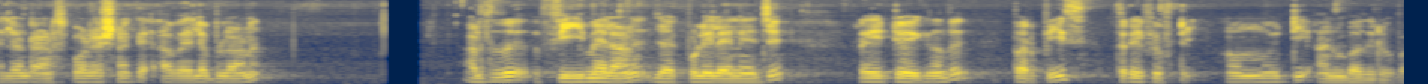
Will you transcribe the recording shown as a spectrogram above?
എല്ലാം ട്രാൻസ്പോർട്ടേഷനൊക്കെ അവൈലബിൾ ആണ്. അടുത്തത് ഫീമെയിലാണ് ജാക്പുള്ളി ലൈനേജ് റേറ്റ് ചോദിക്കുന്നത് പെർ പീസ് ത്രീ ഫിഫ്റ്റി മുന്നൂറ്റി അൻപത് രൂപ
